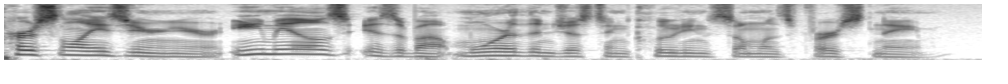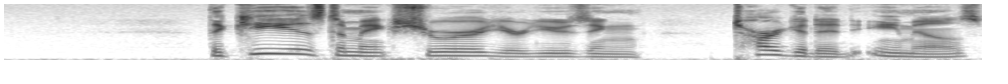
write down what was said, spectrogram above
Personalizing your emails is about more than just including someone's first name. The key is to make sure you're using targeted emails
